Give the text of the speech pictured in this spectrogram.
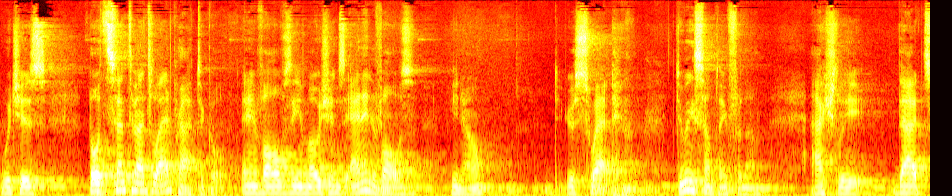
which is both sentimental and practical. It involves the emotions and involves, you know, your sweat, doing something for them. Actually, that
